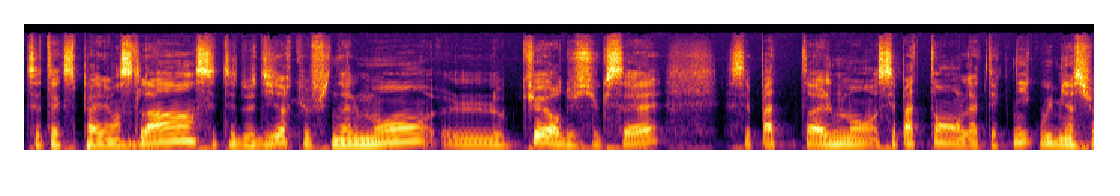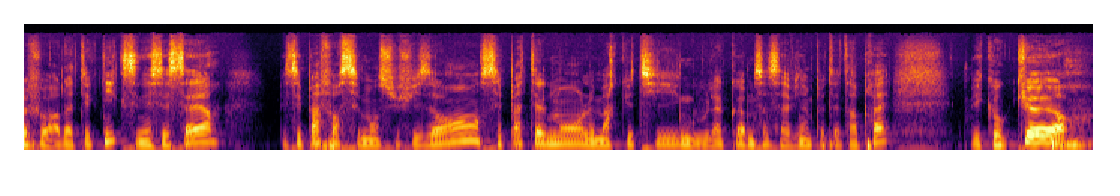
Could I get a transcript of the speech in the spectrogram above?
cette expérience-là, c'était de dire que finalement, le cœur du succès, c'est pas tellement, c'est pas tant la technique. Oui, bien sûr, il faut avoir de la technique, c'est nécessaire, mais c'est pas forcément suffisant. C'est pas tellement le marketing ou la com, ça, ça vient peut-être après, mais qu'au cœur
